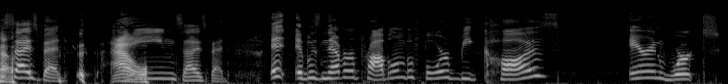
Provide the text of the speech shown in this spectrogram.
now. queen size bed. Queen size bed it, it was never a problem before because aaron worked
